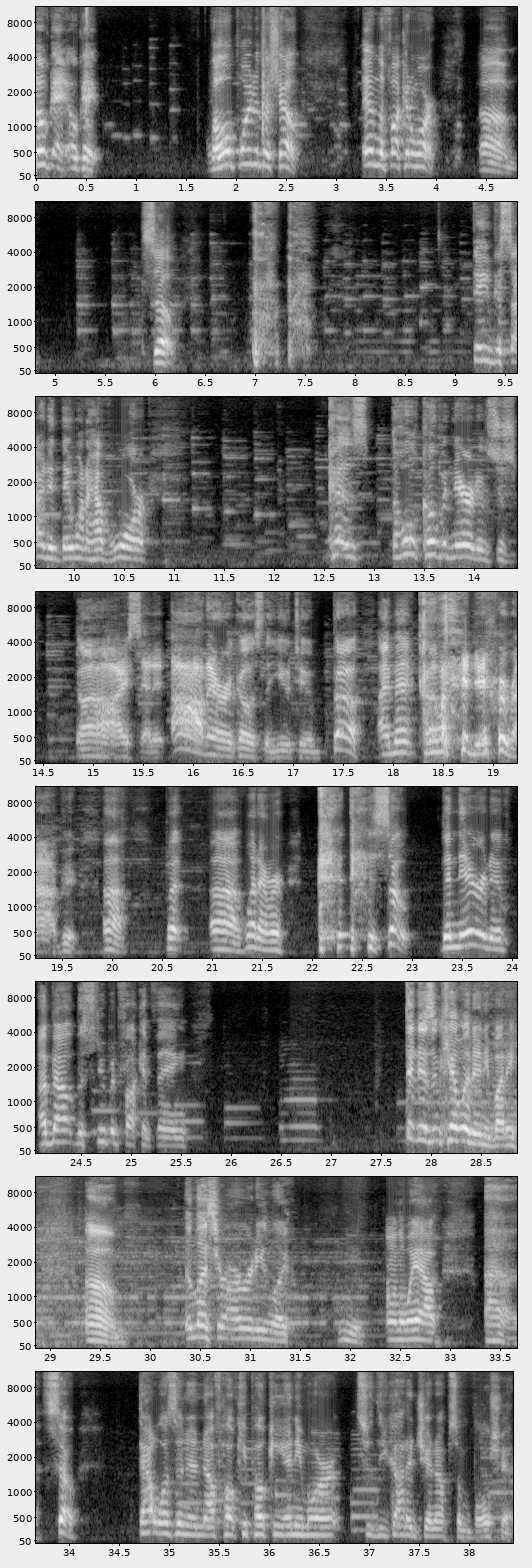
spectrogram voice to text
okay, okay. The whole point of the show and the fucking war. Um, so they've decided they want to have war because the whole COVID narrative is just. Oh, I said it. Ah, oh, there it goes. The YouTube. Oh, I meant COVID. uh, but uh, whatever. so the narrative about the stupid fucking thing that isn't killing anybody. Um, unless you're already like hmm, on the way out. Uh, so that wasn't enough hokey pokey anymore. So you got to gin up some bullshit.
